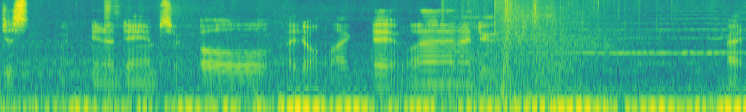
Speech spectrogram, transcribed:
just in a damn circle. I don't like it when I do. Alright.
